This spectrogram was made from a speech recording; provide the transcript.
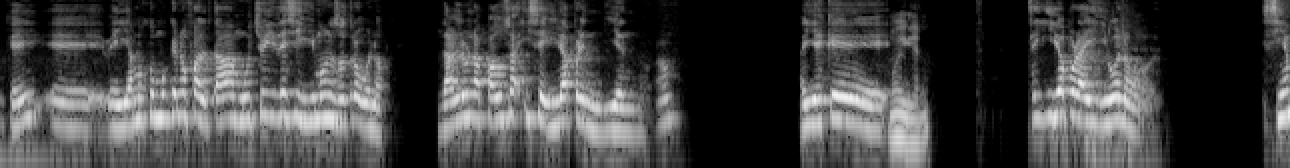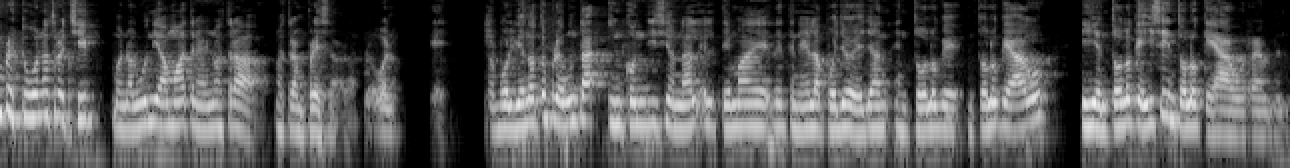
¿ok? Eh, veíamos como que nos faltaba mucho y decidimos nosotros, bueno, darle una pausa y seguir aprendiendo, ¿no? Ahí es que... Muy bien. Sí, iba por ahí y bueno, siempre estuvo nuestro chip, bueno, algún día vamos a tener nuestra, nuestra empresa, ¿verdad? Pero bueno, eh, volviendo a tu pregunta, incondicional el tema de, tener el apoyo de ella en todo, lo que, en todo lo que hago y en todo lo que hice y en todo lo que hago realmente.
